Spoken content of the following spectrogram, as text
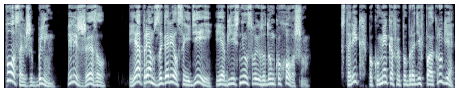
Посох же, блин. Или жезл. Я прям загорелся идеей и объяснил свою задумку Ховашу. Старик, покумекав и побродив по округе,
